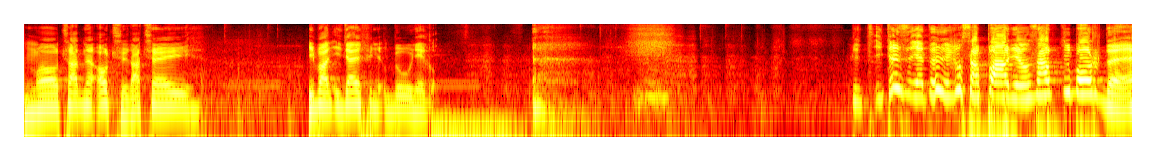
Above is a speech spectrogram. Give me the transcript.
No, czarne oczy, raczej... Iwan i Delfin był u niego. I, i to, jest, to jest jego sapanie, no zamknij mordę!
